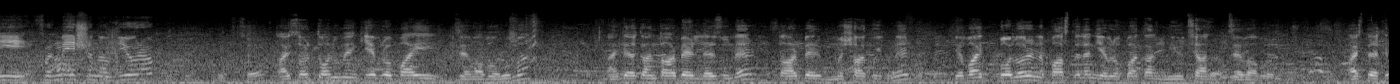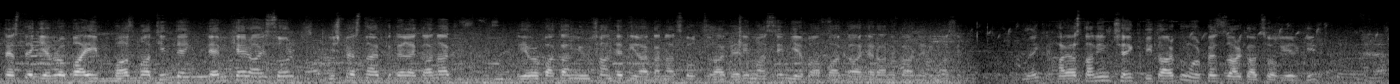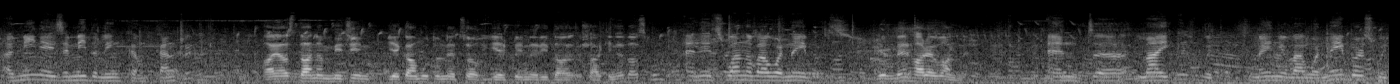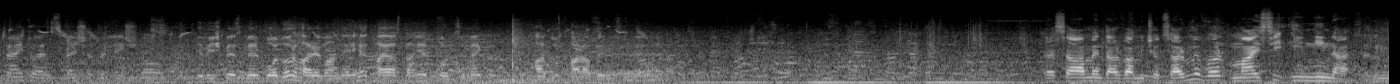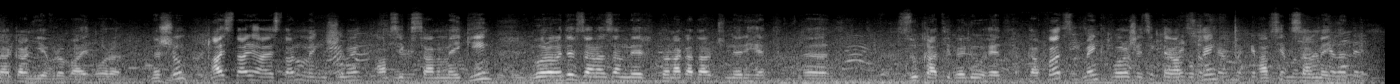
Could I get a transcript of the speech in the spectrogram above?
the formation of Europe. Այսօր տոնում ենք Եվրոպայի ձևավորումը, այնտեղ կան տարբեր լեզուներ, տարբեր մշակույթներ եւ այդ բոլորը նպաստել են եվրոպական միության ձևավորմանը։ Այստեղ կտեսնեք Եվրոպայի բազմաթիվ դեմքեր այսօր, ինչպես նաեւ կտեղեկանաք Եվրոպական միության հետ իրականացվող ծրագրերի մասին եւ ապակա հերանեկարների մասին։ Մենք Հայաստանին չենք դիտարկում որպես զարգացող երկիր, Armenia is a middle income country Հայաստանը միջին եկամուտ ունեցող երկրների շարքին է դասվում and it's one of our neighbors. եւ մեր հարևանն է։ And uh, like with many of our neighbors, we try to have special relations. Եվ ինչպես մեր բոլոր հարևանների հետ Հայաստանի հետ փորձում ենք հատուկ հարաբերություններ ունենալ։ Սա ամեն տարվա միջոցառում է, որ մայիսի 9-ին է հիմնական Եվրոպայի օրը նշում։ Այս տարի Հայաստանում մենք նշում ենք ամսի 21-ին, որովհետև զանազան մեր տոնակատարությունների հետ զուգաթիվելու հետ կապված մենք որոշեցինք տեղափոխենք ամսի 21-ին։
